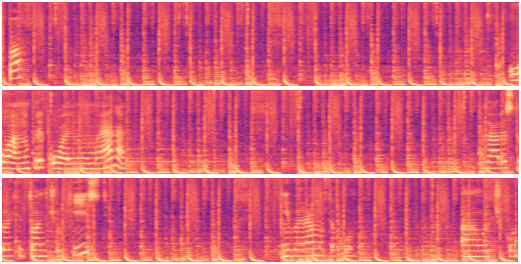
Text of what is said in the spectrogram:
Опа. О, ну прикольно у мене. Зараз трохи тончу кість. І беремо таку алочку.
